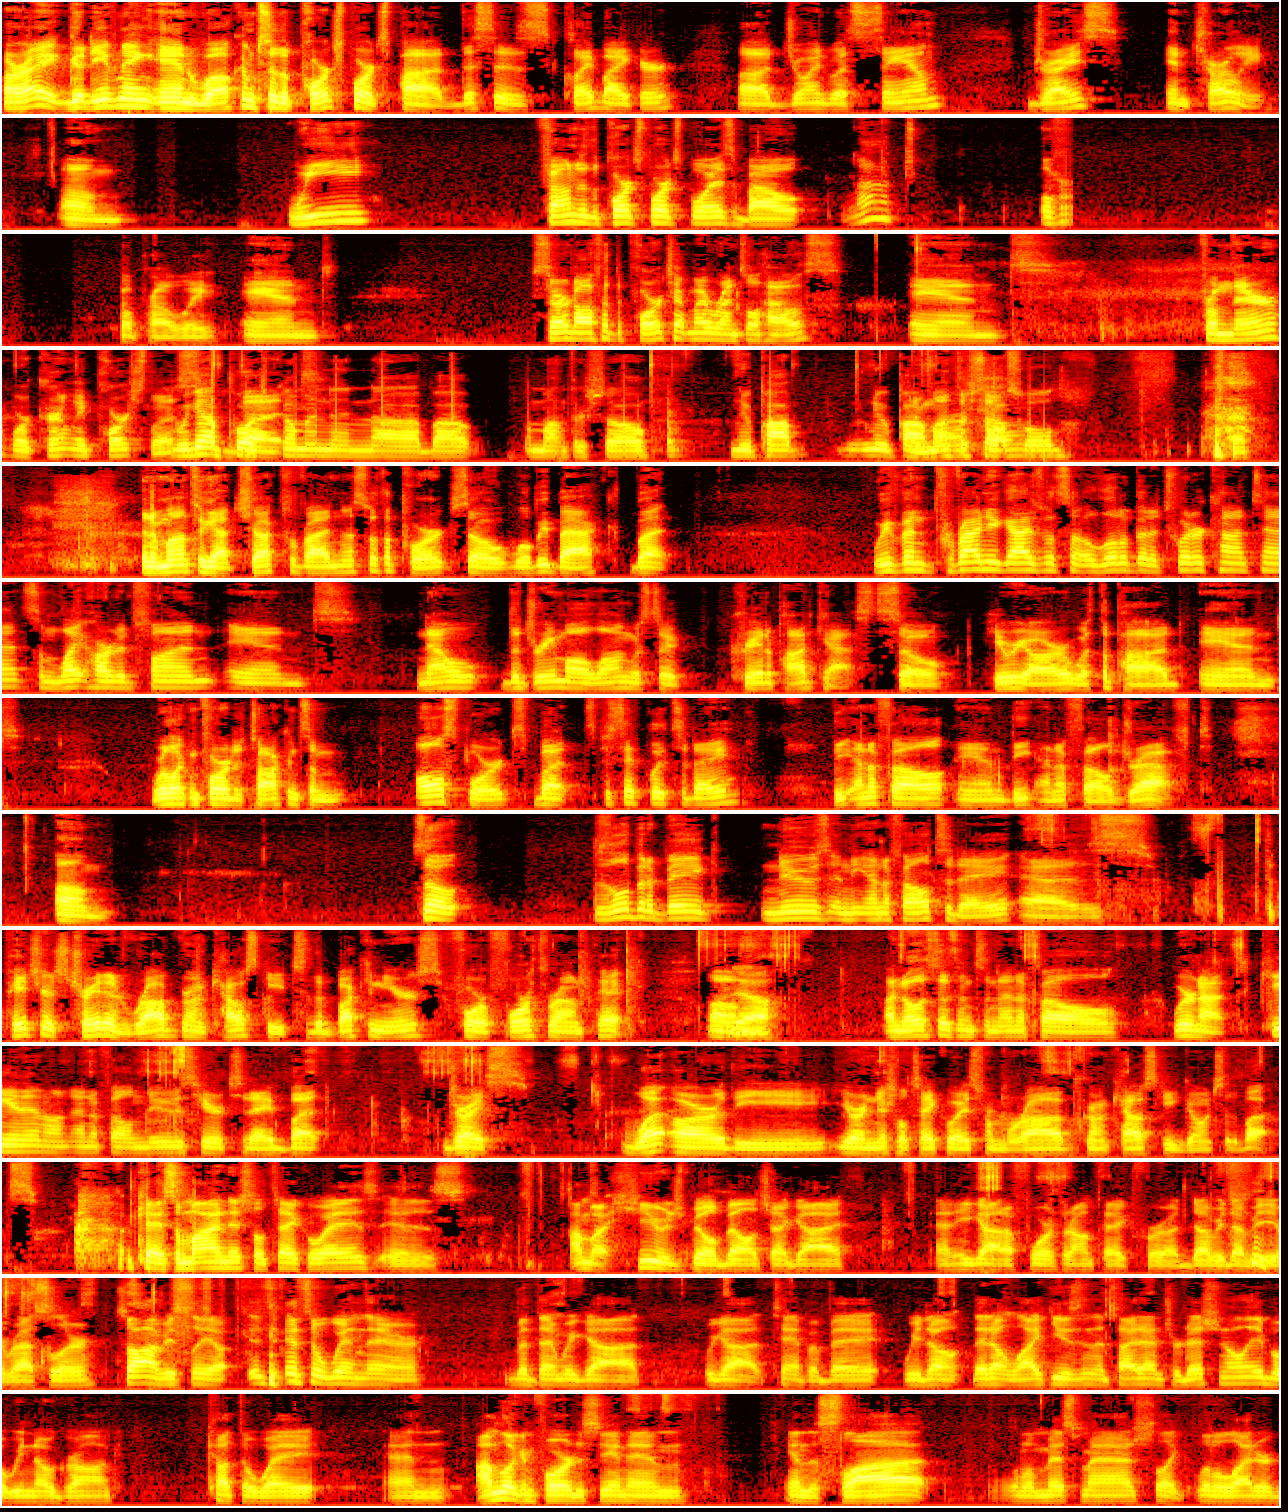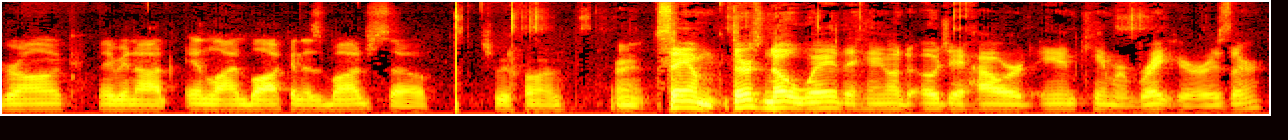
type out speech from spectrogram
All right. Good evening and welcome to the Port Sports Pod. This is Clay Biker, uh, joined with Sam, Dryce, and Charlie. Um, we founded the Port Sports Boys about not over probably and started off at the porch at my rental house and from there we're currently porchless We got a porch but- coming in uh, about a month or so. New pop, new a month or so. household. in a month we got chuck providing us with a port so we'll be back but we've been providing you guys with a little bit of twitter content some lighthearted fun and now the dream all along was to create a podcast so here we are with the pod and we're looking forward to talking some all sports but specifically today the nfl and the nfl draft um so there's a little bit of big news in the NFL today as the Patriots traded Rob Gronkowski to the Buccaneers for a fourth round pick. Um, Yeah. I know this isn't an NFL. We're not keying in on NFL news here today, but Dryce, what are the your initial takeaways from Rob Gronkowski going to the Bucks? Okay, so my initial takeaways is I'm a huge Bill Belichick guy, and he got a fourth round pick for a WWE wrestler. So obviously, uh, it's it's a win there. But then we got we got Tampa Bay. We don't they don't like using the tight end traditionally, but we know Gronk cut the weight, and I'm looking forward to seeing him in the slot. Little mismatch, like little lighter Gronk, maybe not inline blocking as much. So should be fun. Right. Sam, there's no way they hang on to OJ Howard and Cameron Brate here, is there?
